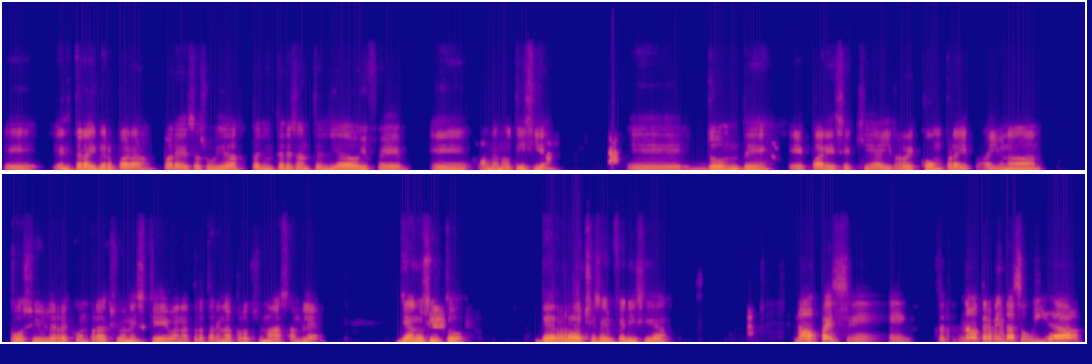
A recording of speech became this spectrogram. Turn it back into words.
eh, el driver para, para esa subida tan interesante el día de hoy fue eh, una noticia donde parece que hay recompra, hay, hay una posible recompra de acciones que van a tratar en la próxima asamblea. Cito, derroches en felicidad. No, pues, no, tremenda subida,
